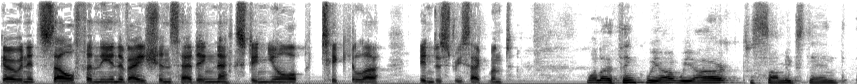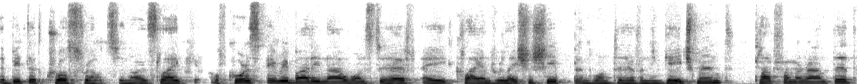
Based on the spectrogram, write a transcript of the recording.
going itself and the innovations heading next in your particular industry segment? Well, I think we are we are to some extent a bit at crossroads. You know, it's like, of course, everybody now wants to have a client relationship and want to have an engagement platform around it.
